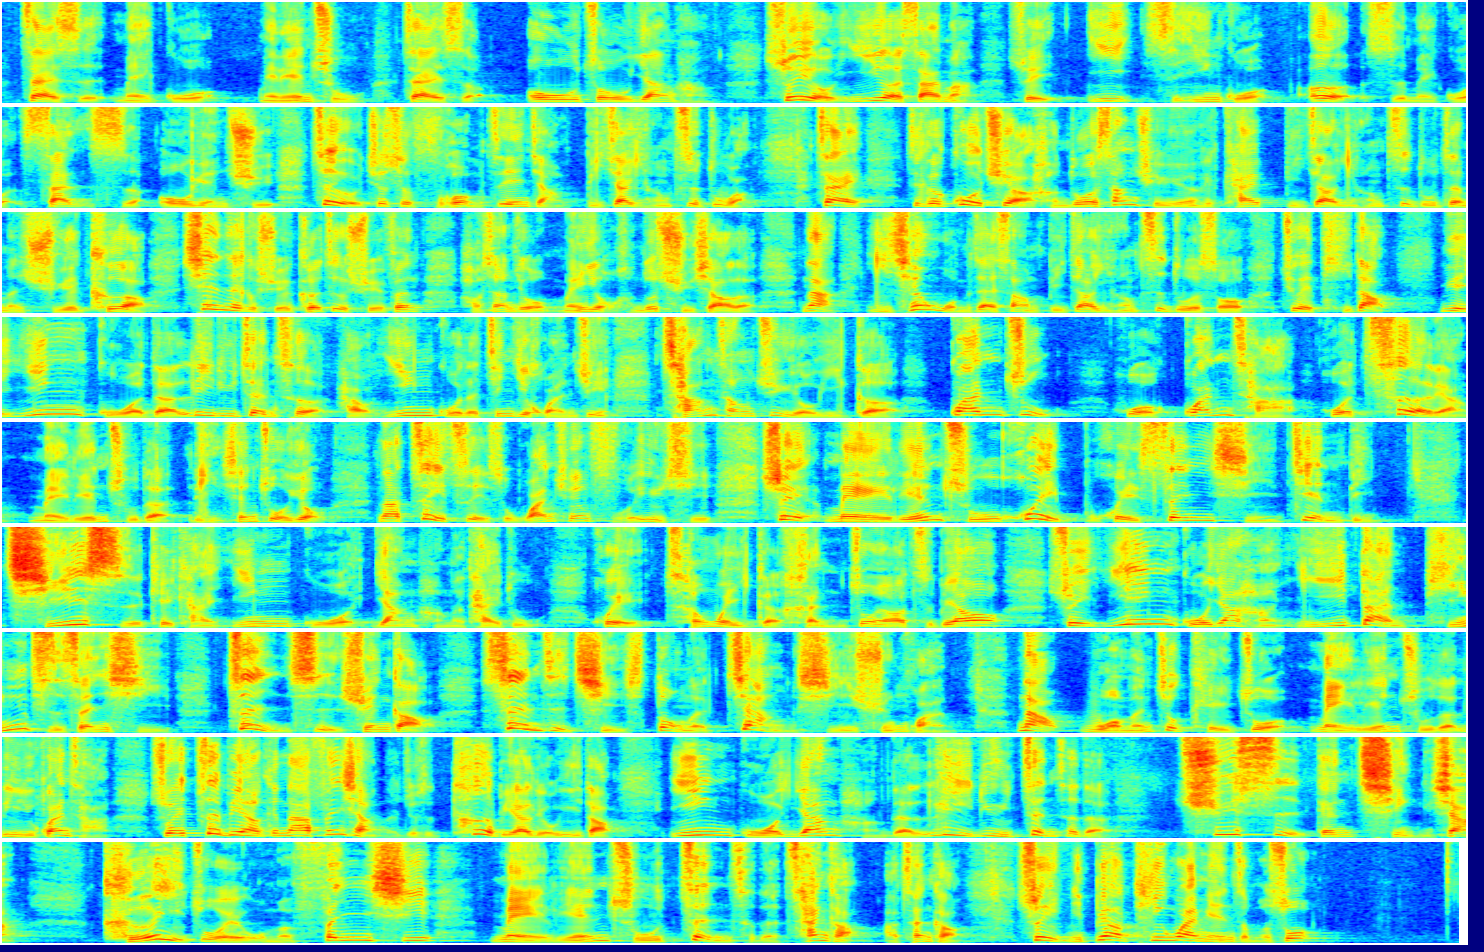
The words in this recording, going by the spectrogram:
再是美国美联储，再是。欧洲央行，所以有一二三嘛，所以一是英国，二是美国，三是欧元区，这有就是符合我们之前讲比较银行制度啊。在这个过去啊，很多商学院会开比较银行制度这门学科啊，现在这个学科这个学分好像就没有，很多取消了。那以前我们在上比较银行制度的时候，就会提到，因为英国的利率政策还有英国的经济环境，常常具有一个关注。或观察或测量美联储的领先作用，那这次也是完全符合预期。所以美联储会不会升息见顶，其实可以看英国央行的态度，会成为一个很重要指标。所以英国央行一旦停止升息，正式宣告，甚至启动了降息循环，那我们就可以做美联储的利率观察。所以这边要跟大家分享的就是特别要留意到英国央行的利率政策的。趋势跟倾向可以作为我们分析美联储政策的参考啊，参考。所以你不要听外面人怎么说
